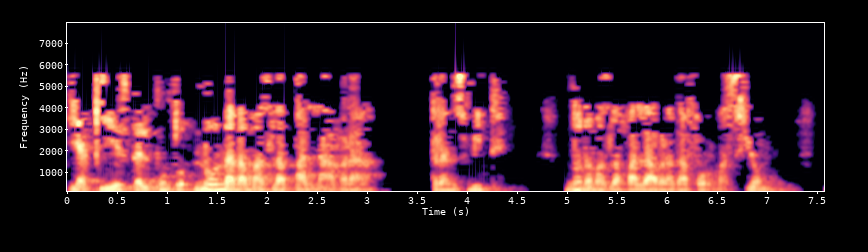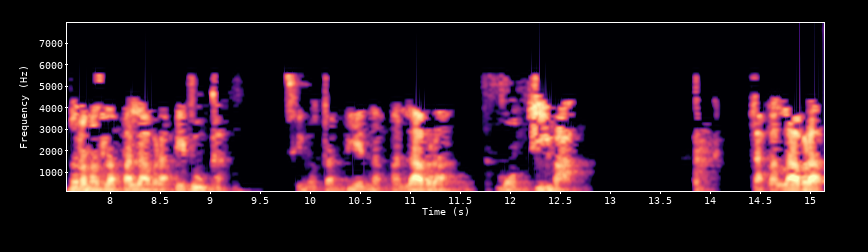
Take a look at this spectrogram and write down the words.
Y aquí está el punto. No nada más la palabra transmite. No nada más la palabra da formación, no nada más la palabra educa, sino también la palabra motiva. La palabra,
